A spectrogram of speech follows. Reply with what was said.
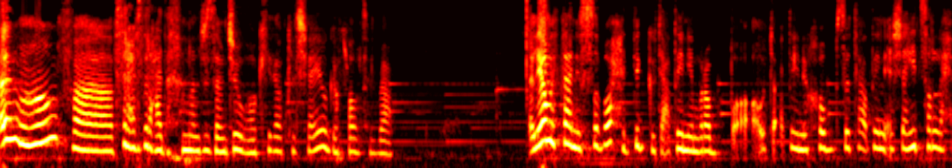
المهم فبسرعة بسرعة دخلنا الجزم جوا وكذا وكل شيء وقفلت الباب. اليوم الثاني الصبح تدق وتعطيني مربى وتعطيني خبز وتعطيني أشياء هي تصلح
